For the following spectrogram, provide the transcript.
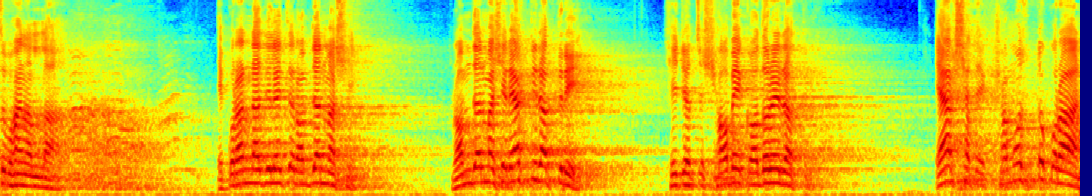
সুবহান আল্লাহ এ কোরআন নাজিল হয়েছে রমজান মাসে। রমজান মাসের একটি রাত্রে, সেটি হচ্ছে সবে কদরের রাত্রি। একসাথে সমস্ত কোরআন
